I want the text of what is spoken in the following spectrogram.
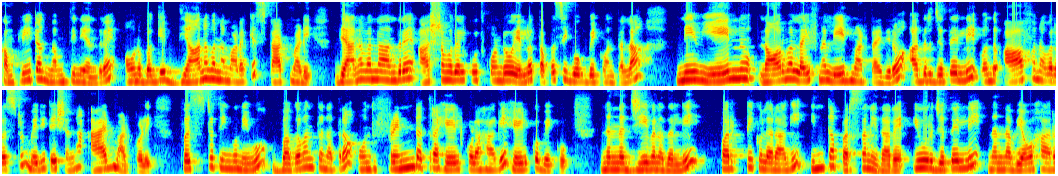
ಕಂಪ್ಲೀಟ್ ಆಗಿ ನಂಬ್ತೀನಿ ಅಂದ್ರೆ ಅವನ ಬಗ್ಗೆ ಧ್ಯಾನವನ್ನ ಮಾಡಕ್ಕೆ ಸ್ಟಾರ್ಟ್ ಮಾಡಿ. ಧ್ಯಾನವನ್ನ ಅಂದ್ರೆ ಆಶ್ರಮದಲ್ಲಿ ಕೂತ್ಕೊಂಡು ಎಲ್ಲೋ ತಪಸ್ಸಿಗೆ ಹೋಗ್ಬೇಕು ಅಂತಲ್ಲ ನೀವ್ ಏನು ನಾರ್ಮಲ್ ಲೈಫ್ನ ಲೀಡ್ ಮಾಡ್ತಾ ಇದ್ದೀರೋ ಅದ್ರ ಜೊತೆಯಲ್ಲಿ ಒಂದು ಹಾಫ್ ಅನ್ ಅವರ್ ಅಷ್ಟು ಮೆಡಿಟೇಷನ್ನ ಆಡ್ ಮಾಡ್ಕೊಳ್ಳಿ. ಫಸ್ಟ್ ತಿಂಗು ನೀವು ಭಗವಂತನ ಹತ್ರ ಒಂದು ಫ್ರೆಂಡ್ ಹತ್ರ ಹೇಳ್ಕೊಳ್ಳೋ ಹಾಗೆ ಹೇಳ್ಕೋಬೇಕು. ನನ್ನ ಜೀವನದಲ್ಲಿ ಪರ್ಟಿಕ್ಯುಲರ್ ಆಗಿ ಇಂಥ ಪರ್ಸನ್ ಇದ್ದಾರೆ ಇವ್ರ ಜೊತೆಯಲ್ಲಿ ನನ್ನ ವ್ಯವಹಾರ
